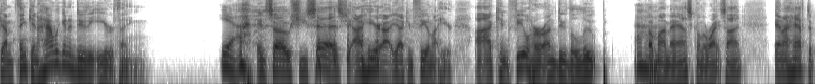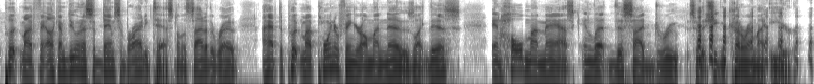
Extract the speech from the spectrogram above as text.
I'm thinking, how are we going to do the ear thing? Yeah. And so she says, I hear, I, yeah, I can feel, not hear, I, I can feel her undo the loop Uh-huh. of my mask on the right side. And I have to put my, fin- like I'm doing a sub- damn sobriety test on the side of the road. I have to put my pointer finger on my nose like this and hold my mask and let this side droop so that she can cut around my ear.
